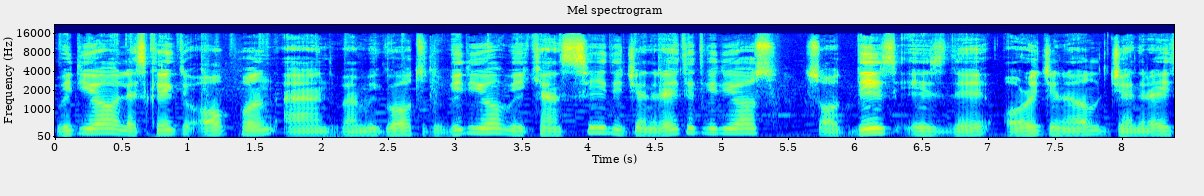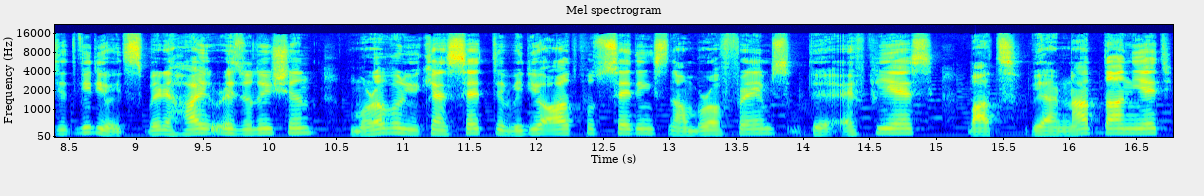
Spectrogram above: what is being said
video. Let's click to open and when we go to the video, we can see the generated videos. So this is the original generated video. It's very high resolution. Moreover, you can set the video output settings, number of frames, the FPS, but we are not done yet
